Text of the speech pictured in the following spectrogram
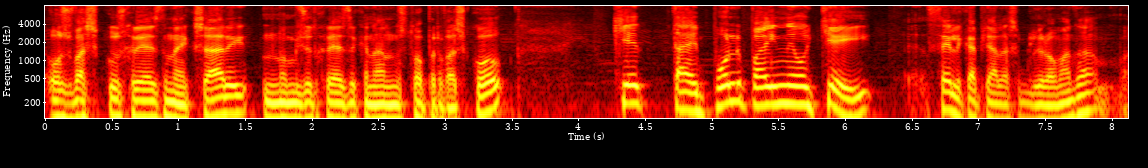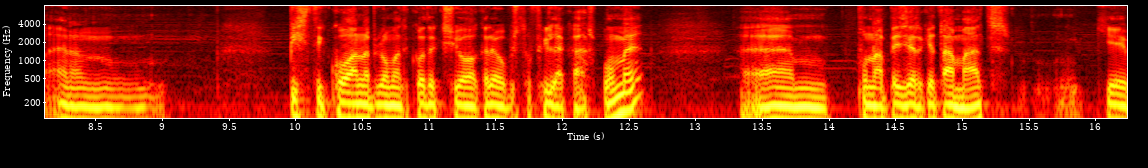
ως βασικός χρειάζεται να εξάρι. Νομίζω ότι χρειάζεται και έναν στόπερ βασικό. Και τα υπόλοιπα είναι οκ. Θέλει κάποια άλλα συμπληρώματα. Έναν πιστικό αναπληρωματικό δεξιό ακραίο πιστοφύλακα, ας πούμε. Ε, που να παίζει αρκετά μάτς και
